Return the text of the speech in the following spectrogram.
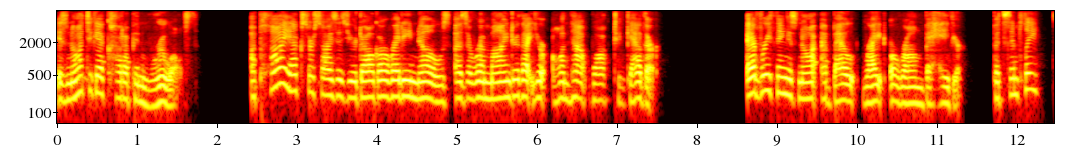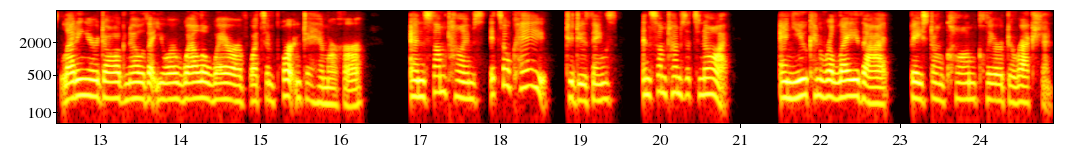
is not to get caught up in rules. Apply exercises your dog already knows as a reminder that you're on that walk together. Everything is not about right or wrong behavior, but simply letting your dog know that you are well aware of what's important to him or her. And sometimes it's okay to do things, and sometimes it's not. And you can relay that based on calm, clear direction.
